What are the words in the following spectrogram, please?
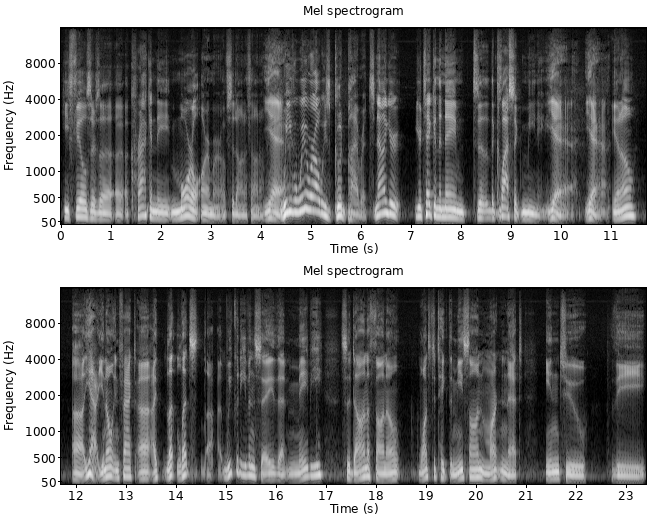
he feels there's a, a, a crack in the moral armor of Sidon Ithano. Yeah. we we were always good pirates. Now you're you're taking the name to the classic meaning. Yeah, yeah, You know. uh, yeah. You know, in fact, uh, I let let's uh, we could even say that maybe Sidon Ithano wants to take the Meson Martinet into the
